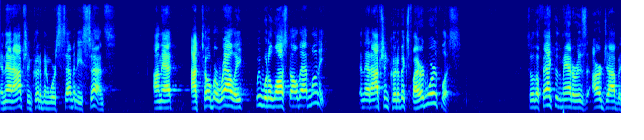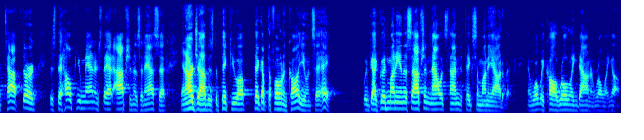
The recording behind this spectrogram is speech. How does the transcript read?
and that option could have been worth 70 cents on that October rally, we would have lost all that money. And that option could have expired worthless. So the fact of the matter is our job at Top Third is to help you manage that option as an asset. And our job is to pick you up, pick up the phone and call you and say, hey, we've got good money in this option. Now it's time to take some money out of it. And what we call rolling down and rolling up.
